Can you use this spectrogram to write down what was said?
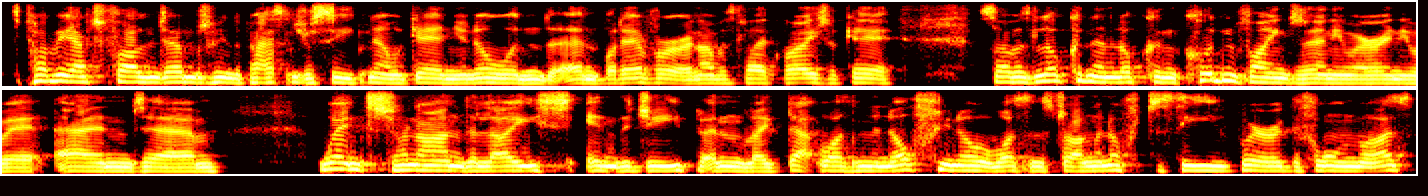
it's probably after falling down between the passenger seat now again, you know, and and whatever." And I was like, "Right, okay." So I was looking and looking, couldn't find it anywhere anyway, and um, went to turn on the light in the jeep, and like that wasn't enough, you know, it wasn't strong enough to see where the phone was.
